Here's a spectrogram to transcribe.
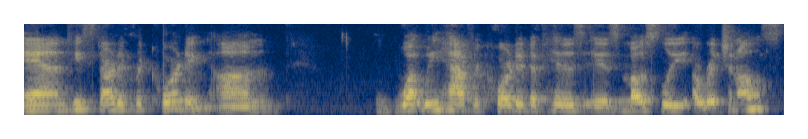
And he started recording. Um, what we have recorded of his is mostly originals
